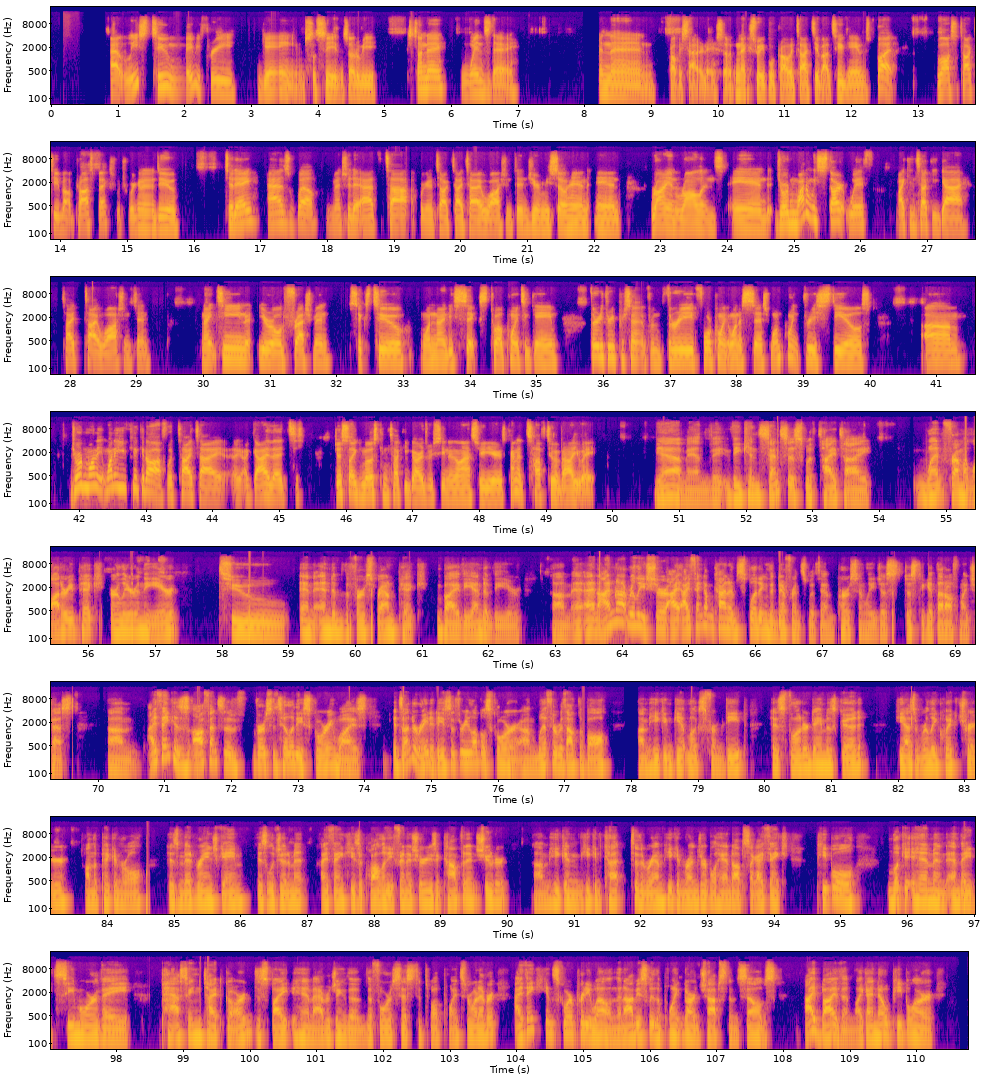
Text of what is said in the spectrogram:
at least two, maybe three games. Let's see. So it'll be Sunday, Wednesday, and then probably Saturday. So next week we'll probably talk to you about two games, but we'll also talk to you about prospects, which we're going to do today as well. We mentioned it at the top. We're going to talk Ty Ty Washington, Jeremy Sochan, and Ryan Rollins. And Jordan, why don't we start with my Kentucky guy, Ty Ty Washington, 19 year old freshman, 6'2, 196, 12 points a game, 33% from three, 4.1 assists, 1.3 steals. Um, Jordan, why don't, why don't you kick it off with Ty Ty, a, a guy that's just like most Kentucky guards we've seen in the last few years, kind of tough to evaluate. Yeah, man. The the consensus with Ty Ty went from a lottery pick earlier in the year to an end of the first round pick by the end of the year. Um, and, and, I'm not really sure. I, I think I'm kind of splitting the difference with him personally, just just to get that off my chest. Um, I think his offensive versatility, scoring wise, it's underrated. He's a three level scorer, um, with or without the ball. Um, he can get looks from deep. His floater game is good. He has a really quick trigger on the pick and roll. His mid range game is legitimate. I think he's a quality finisher. He's a confident shooter. Um, he can he can cut to the rim. He can run dribble handoffs. Like I think people look at him and and they see more of a passing type guard, despite him averaging the the four assists to 12 points or whatever. I think he can score pretty well. And then obviously the point guard chops themselves, I buy them. Like I know people are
